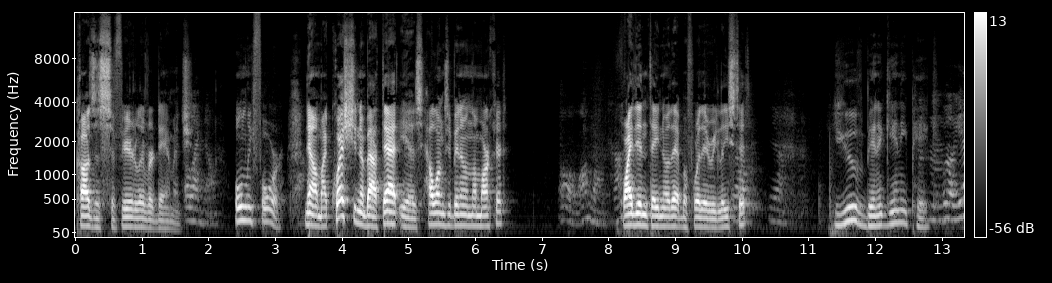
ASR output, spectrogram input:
causes severe liver damage. Oh, I know. Only four. Now, my question about that is how long has it been on the market? Oh, a long, long time. Why didn't they know that before they released it? Yeah. You've been a guinea pig. Well, yeah.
